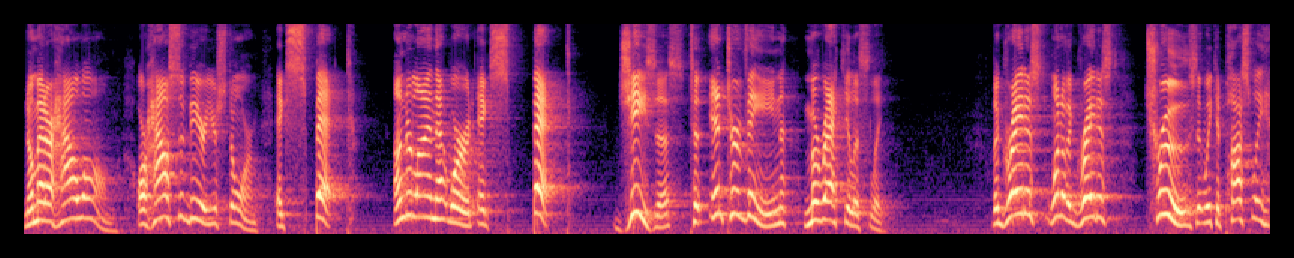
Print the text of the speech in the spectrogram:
no matter how long or how severe your storm, expect, underline that word, expect Jesus to intervene miraculously. The greatest, one of the greatest truths that we could possibly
